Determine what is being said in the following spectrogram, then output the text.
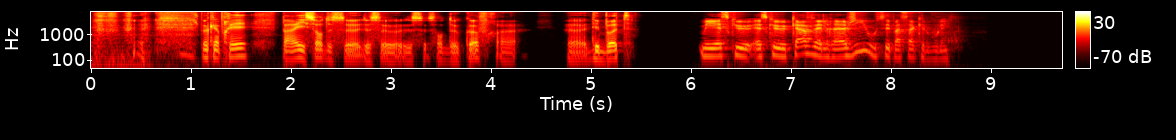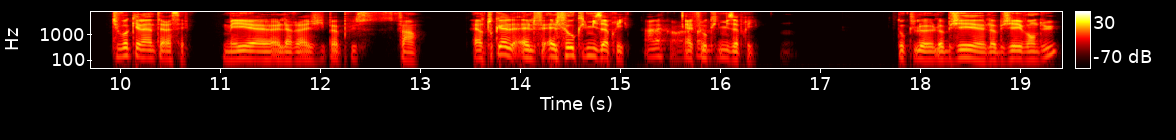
Donc après, pareil, il sort de ce, de ce, de ce sorte de coffre euh, euh, des bottes. Mais est-ce que, est-ce que Cave, elle réagit ou c'est pas ça qu'elle voulait? Tu vois qu'elle est intéressée, mais elle réagit pas plus. Enfin, en tout cas, elle, elle, fait, aucune mise à prix. Ah d'accord. Elle fait aucune mise à prix. Donc l'objet, l'objet est vendu.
